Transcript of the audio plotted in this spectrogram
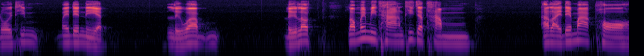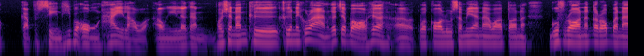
โดยที่ไม่ได้เนียด หรือว่า หรือเราเราไม่มีทางที่จะทำอะไรได้มากพอกับสิ่งที่พระองค์ให้เราอะเอางี้แล้วกัน เพราะฉะนั้นคือคือในคุรานก็จะบอกใช่ไหมอ่าวกอลูสเมียนาวาตอนนะกุฟรอนนักรบบนา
